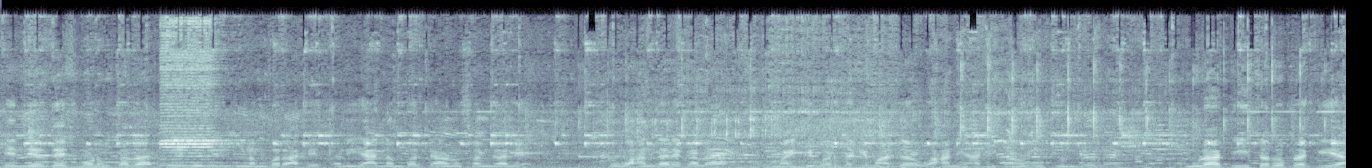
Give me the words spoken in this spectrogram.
हे निर्देश म्हणून कदा हे लिहिलेले नंबर आहेत आणि ह्या नंबरच्या अनुषंगाने तो वाहनधारकाला माहिती पडतं की माझं वाहन ह्या ठिकाणाहून उचलून गेलं आहे. मुळात ही सर्व प्रक्रिया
